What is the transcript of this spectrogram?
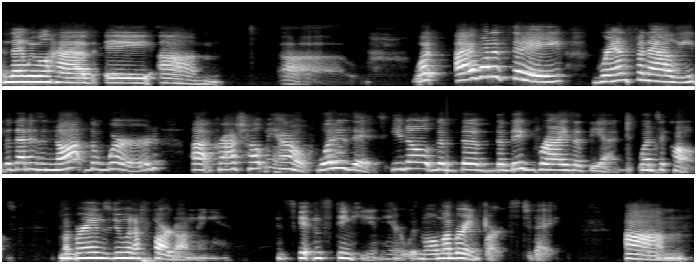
and then we will have a um uh what I want to say grand finale, but that is not the word. Uh, Crash, help me out. What is it? You know, the the the big prize at the end. What's it called? My brain's doing a fart on me. It's getting stinky in here with all my brain farts today. Um,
